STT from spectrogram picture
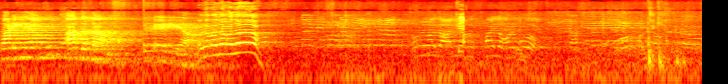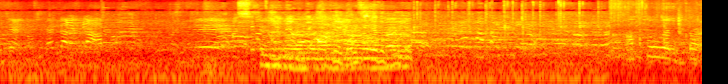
Varian Adana area. 가자 가자 가자! 안 지키지. 아 시간 되면 영상에도 보여. 아프겠다.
